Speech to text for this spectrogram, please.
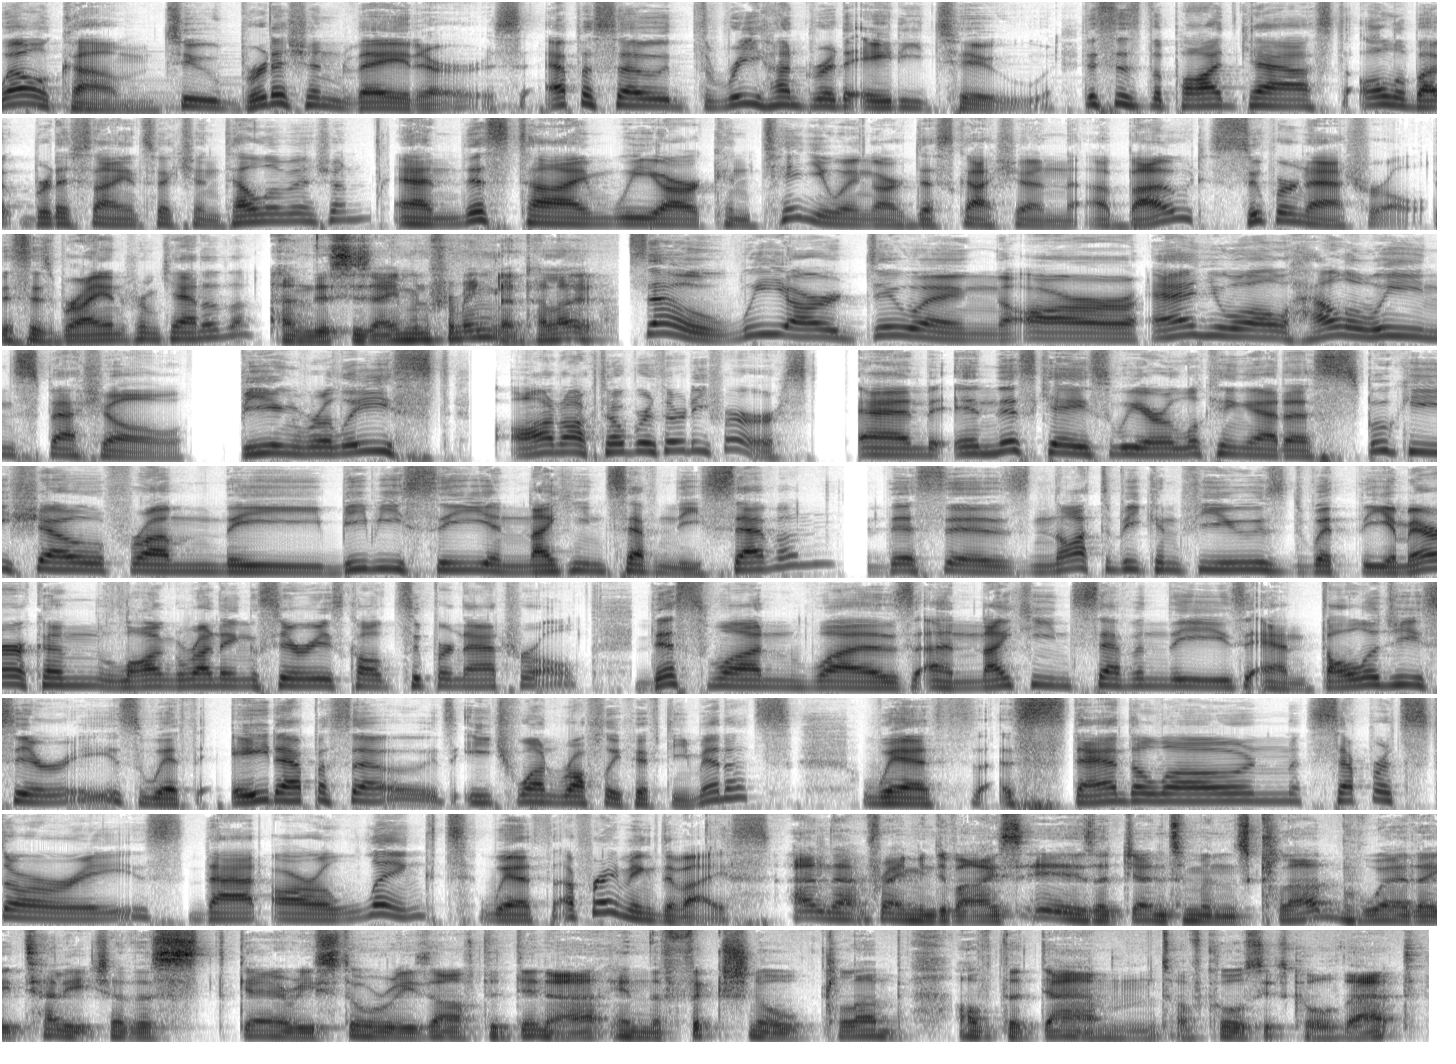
Welcome to British Invaders, episode 382. This is the podcast all about British science fiction television, and this time we are continuing our discussion about Supernatural. This is Brian from Canada. And this is Eamon from England. Hello. So, we are doing our annual Halloween special being released on October 31st. And in this case, we are looking at a spooky show from the BBC in 1977. This is not to be confused with the American long running series called Supernatural. This one was a 1970s anthology series with eight episodes, each one roughly 50 minutes, with standalone separate stories that are linked with a framing device. And that framing device is a gentleman's club where they tell each other scary stories after dinner in the fictional Club of the Damned. Of course, it's called that.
